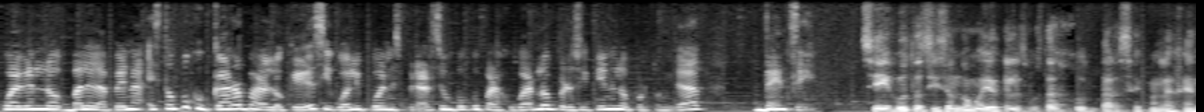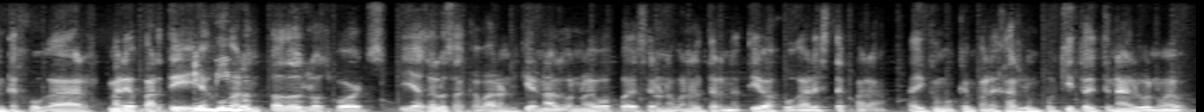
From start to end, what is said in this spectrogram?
Jueguenlo, vale la pena. Está un poco caro para lo que es, igual y pueden esperarse un poco para jugarlo, pero si tienen la oportunidad, dense. Sí, justo, si son como yo que les gusta juntarse con la gente, jugar Mario Party y ya jugaron todos los boards y ya se los acabaron y quieren algo nuevo, puede ser una buena alternativa jugar este para ahí como que emparejarle un poquito y tener algo nuevo.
